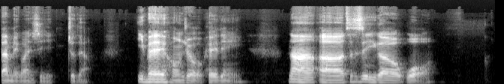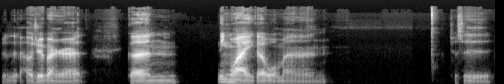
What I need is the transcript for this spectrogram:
但没关系，就这样，一杯红酒配电影，那呃，这是一个我，就是何雪本人，跟另外一个我们，就是。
